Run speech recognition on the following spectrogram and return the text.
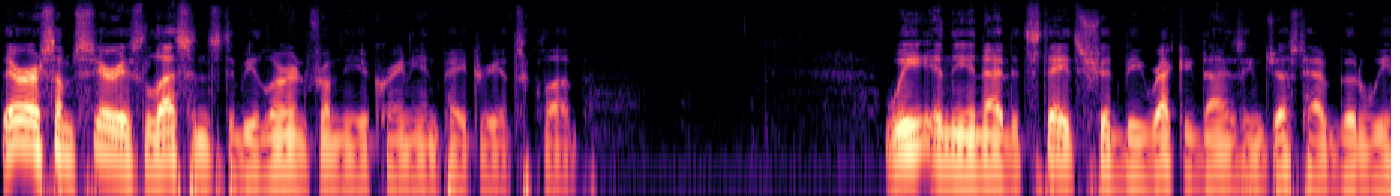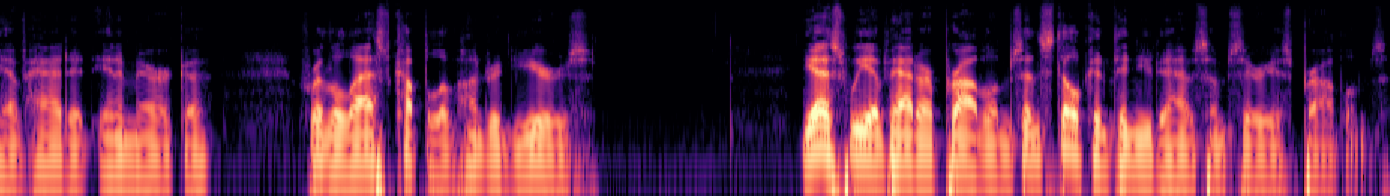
There are some serious lessons to be learned from the Ukrainian Patriots Club. We in the United States should be recognizing just how good we have had it in America for the last couple of hundred years. Yes, we have had our problems and still continue to have some serious problems.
